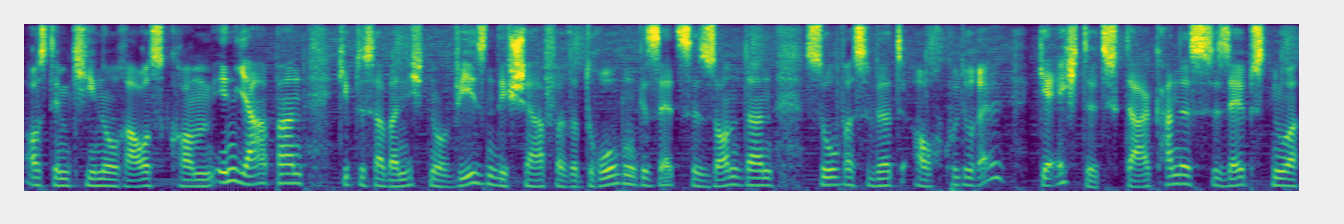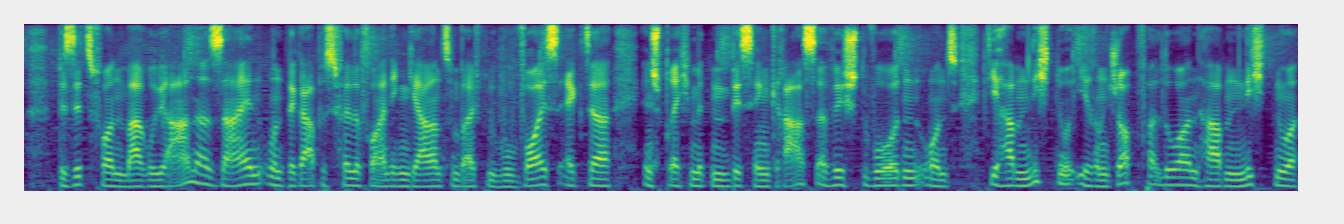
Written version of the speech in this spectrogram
aus dem Kino rauskommen. In Japan gibt es aber nicht nur wesentlich schärfere Drogengesetze, sondern sowas wird auch kulturell geächtet. Da kann es selbst nur Besitz von Marihuana sein sein. Und da gab es Fälle vor einigen Jahren zum Beispiel, wo Voice Actor entsprechend mit ein bisschen Gras erwischt wurden und die haben nicht nur ihren Job verloren, haben nicht nur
